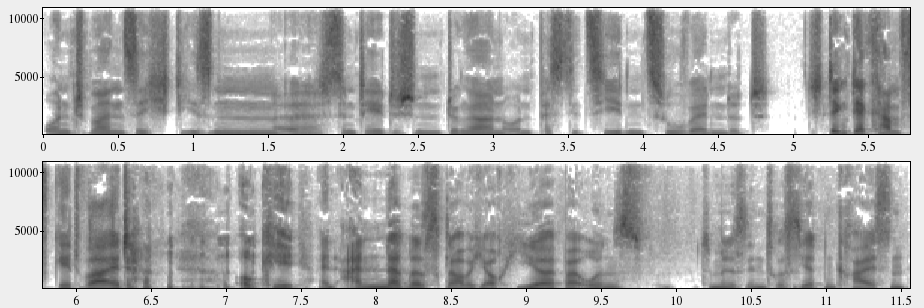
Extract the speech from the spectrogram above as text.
und man sich diesen äh, synthetischen Düngern und Pestiziden zuwendet. Ich denke, der Kampf geht weiter. Okay, ein anderes, glaube ich, auch hier bei uns zumindest in interessierten Kreisen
